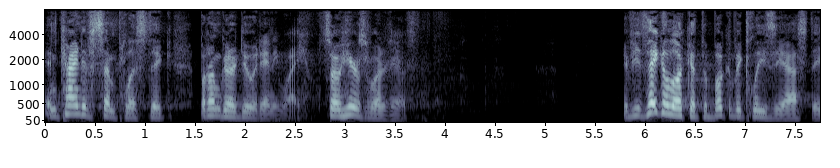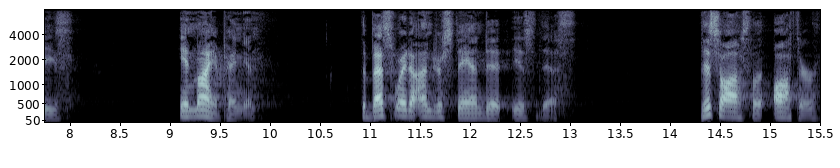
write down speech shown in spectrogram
and kind of simplistic, but I'm going to do it anyway. So here's what it is. If you take a look at the book of Ecclesiastes, in my opinion, the best way to understand it is this this author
